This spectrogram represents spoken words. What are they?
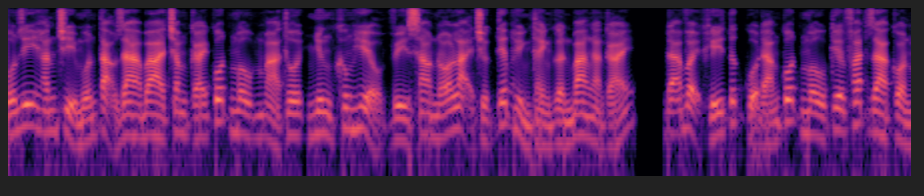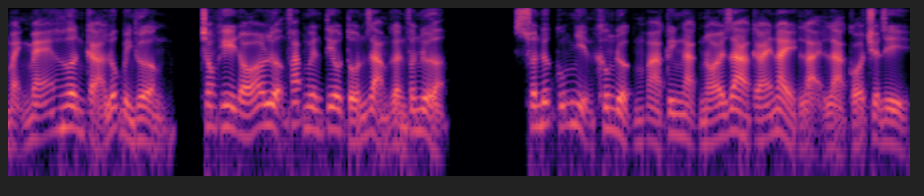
vốn dĩ hắn chỉ muốn tạo ra ba trăm cái cốt mâu mà thôi nhưng không hiểu vì sao nó lại trực tiếp hình thành gần ba ngàn cái. Đã vậy khí tức của đám cốt mâu kia phát ra còn mạnh mẽ hơn cả lúc bình thường trong khi đó lượng pháp nguyên tiêu tốn giảm gần phân nửa. Xuân đức cũng nhịn không được mà kinh ngạc nói ra cái này lại là có chuyện gì?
